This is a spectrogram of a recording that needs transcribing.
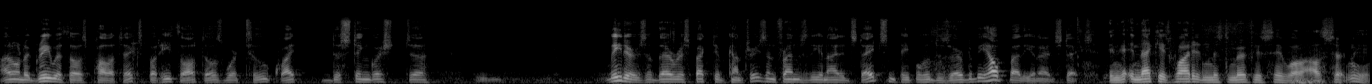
I don't agree with those politics, but he thought those were two quite distinguished uh, leaders of their respective countries and friends of the United States and people who deserve to be helped by the United States. In, in that case, why didn't Mr. Murphy say, "Well, I'll certainly,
